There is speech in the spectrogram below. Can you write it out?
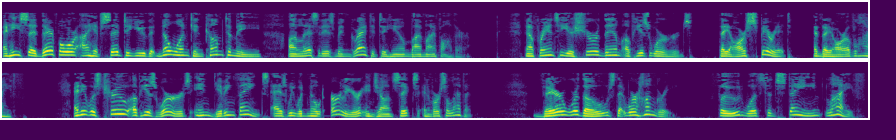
And he said, Therefore I have said to you that no one can come to me unless it has been granted to him by my Father. Now friends, he assured them of his words. They are spirit and they are of life. And it was true of his words in giving thanks, as we would note earlier in John 6 and verse 11. There were those that were hungry. Food would sustain life.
